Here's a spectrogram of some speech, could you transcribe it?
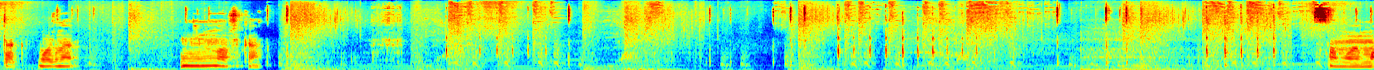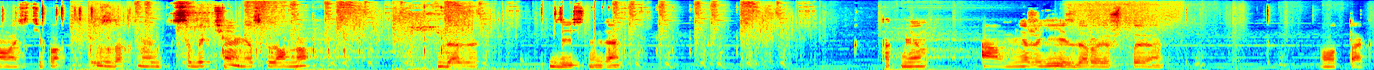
Так, можно немножко самую малость, типа, вздохнуть с облегчением, я сказал, но даже здесь нельзя. Так, мне... А, у меня же есть здоровье, что я... Вот так.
